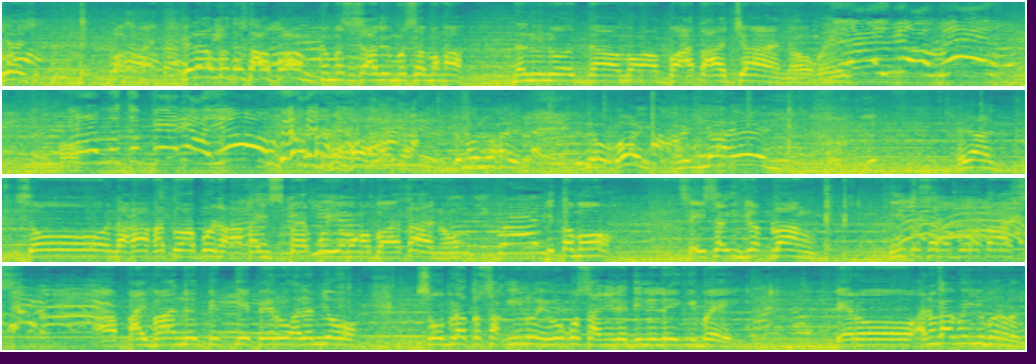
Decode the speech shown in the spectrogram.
Yes. Kailangan matatapang. Ano masasabi mo sa mga nanonood na mga bata dyan, okay? Gayahin niyo kami! Para magkapera kayo! Ito, hoy, mahihain! Ayan, so nakakatuwa po, nakaka-inspire po yung mga bata, no? Kita mo, sa isang iglap lang, dito sa Nabotas, ah, 550, pero alam nyo, sobra to sa kilo, ewan ko saan nila dinila yung iba eh. Pero, anong gagawin nyo ba ron?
